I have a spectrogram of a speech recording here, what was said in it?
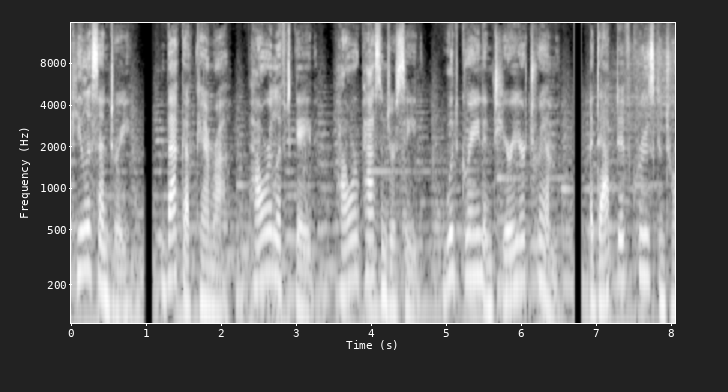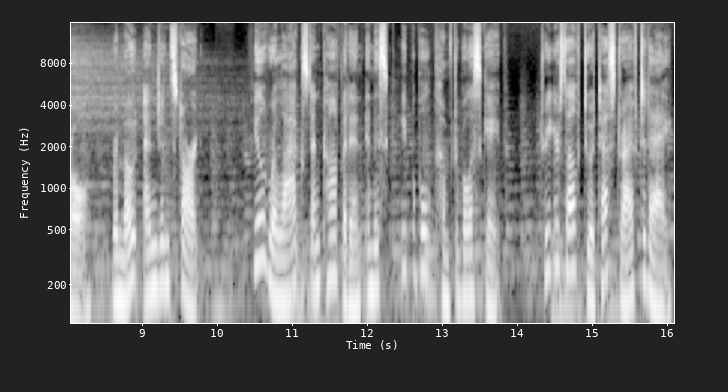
keyless entry, backup camera, power liftgate, power passenger seat, wood grain interior trim, adaptive cruise control, remote engine start. Feel relaxed and confident in this capable, comfortable escape. Treat yourself to a test drive today.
